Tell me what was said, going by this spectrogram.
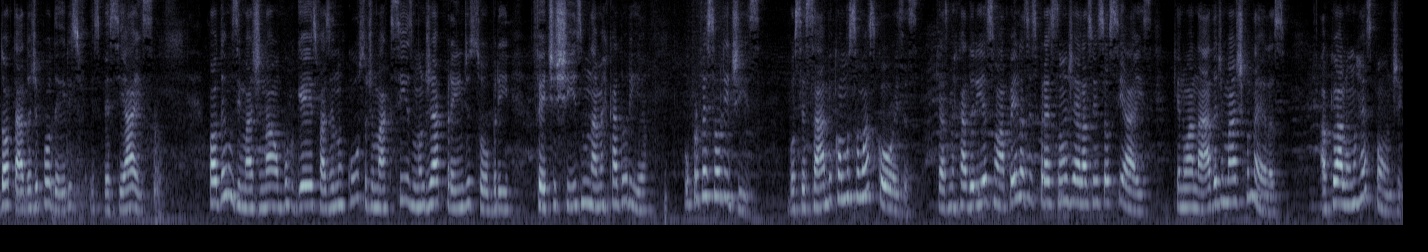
dotado de poderes especiais. Podemos imaginar um burguês fazendo um curso de marxismo onde aprende sobre fetichismo na mercadoria. O professor lhe diz: Você sabe como são as coisas, que as mercadorias são apenas expressões de relações sociais, que não há nada de mágico nelas. Ao que o aluno responde:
